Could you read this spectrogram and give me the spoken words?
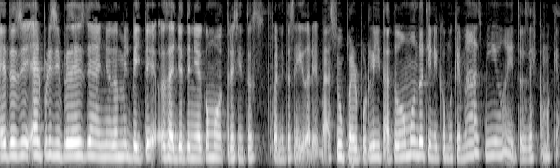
Entonces, al principio de este año 2020, o sea, yo tenía como 340 seguidores, va súper burlita, todo el mundo tiene como que más mío, entonces como que...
